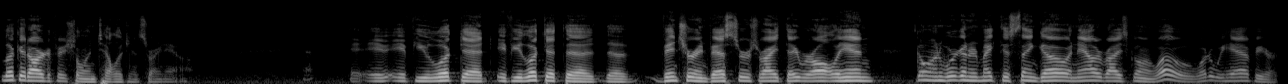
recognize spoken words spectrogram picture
look at artificial intelligence right now. If you looked at if you looked at the the venture investors, right? They were all in, going, "We're going to make this thing go," and now everybody's going, "Whoa, what do we have here?"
